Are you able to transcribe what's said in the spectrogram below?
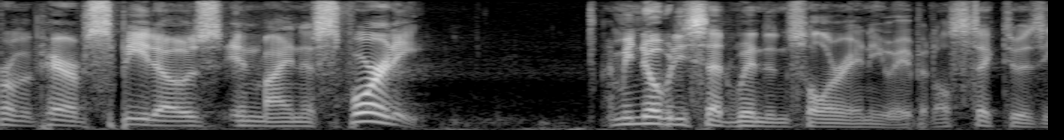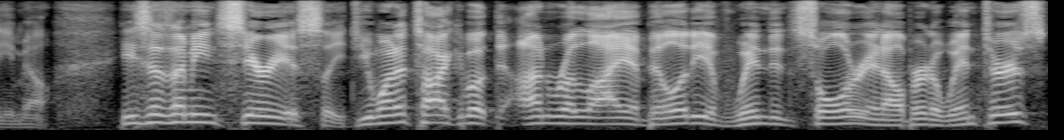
from a pair of Speedos in minus 40. I mean, nobody said wind and solar anyway, but I'll stick to his email. He says, I mean, seriously, do you want to talk about the unreliability of wind and solar in Alberta winters?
